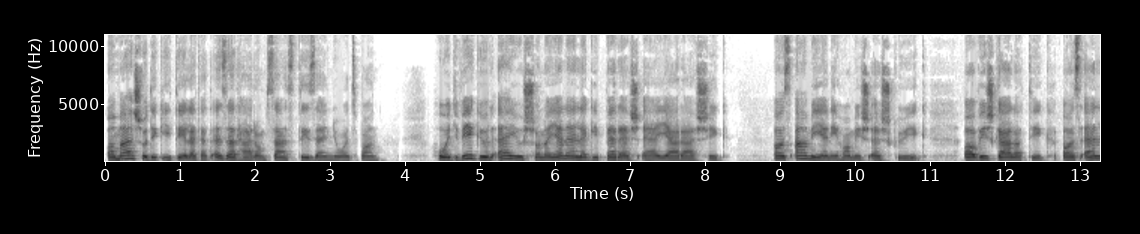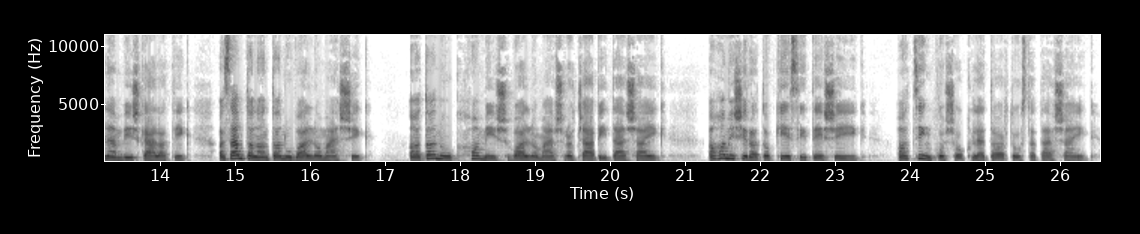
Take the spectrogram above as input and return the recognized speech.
a második ítéletet 1318-ban, hogy végül eljusson a jelenlegi peres eljárásig, az ámieni hamis esküig, a vizsgálatig, az ellenvizsgálatig, a számtalan tanúvallomásig, a tanúk hamis vallomásra csábításáig, a hamis iratok készítéséig, a cinkosok letartóztatásáig.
